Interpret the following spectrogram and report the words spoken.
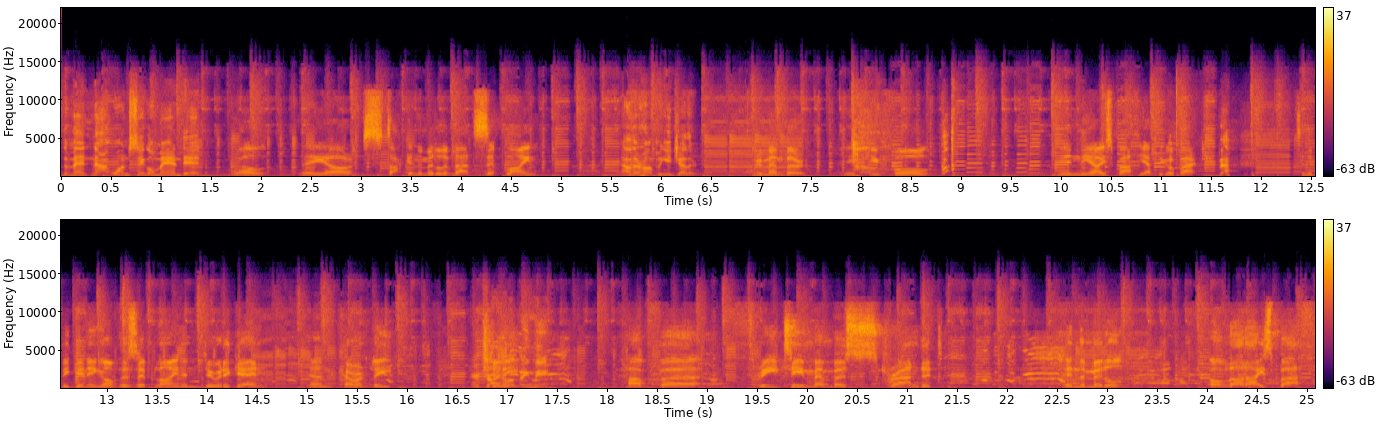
the men, not one single man did. Well, they are stuck in the middle of that zip line. Now they're humping each other. Remember, if you fall in the ice bath, you have to go back to the beginning of the zip line and do it again. And currently, You're trying humping me. have uh, three team members stranded in the middle of that ice bath.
